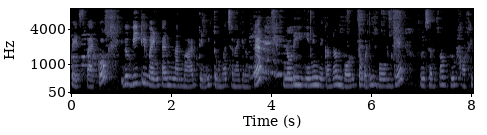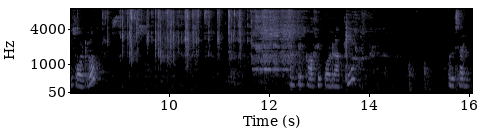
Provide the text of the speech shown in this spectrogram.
ಫೇಸ್ ಪ್ಯಾಕು ಇದು ವೀಕ್ಲಿ ಒನ್ ಟೈಮ್ ನಾನು ಮಾಡ್ತೀನಿ, ತುಂಬ ಚೆನ್ನಾಗಿರುತ್ತೆ. ನೋಡಿ ಈಗ ಏನೇನು ಬೇಕಂದರೆ ಒಂದು ಬೌಲ್ ತೊಗೊಳ್ಳಿ. ಬೌಲ್ಗೆ ಒಂದು ಸ್ವಲ್ಪ ಬ್ಲೂ ಕಾಫಿ ಪೌಡ್ರು ಮತ್ತು ಕಾಫಿ ಪೌಡ್ರ್ ಹಾಕಿ, ಒಂದು ಸ್ವಲ್ಪ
